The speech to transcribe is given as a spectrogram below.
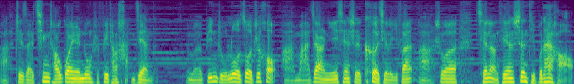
啊，这在清朝官员中是非常罕见的。那么宾主落座之后啊，马加尔尼先是客气了一番啊，说前两天身体不太好，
